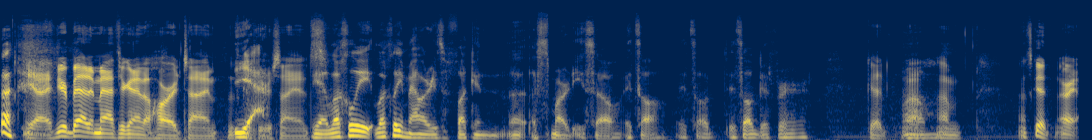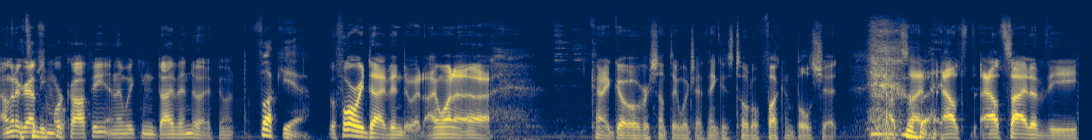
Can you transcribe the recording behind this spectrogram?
Yeah, if you're bad at math, you're gonna have a hard time with Yeah. computer science. yeah. Luckily, luckily Mallory's a fucking uh, a smarty, so it's all it's all it's all good for her. Good. Wow. Um, Um, that's good. All right, I'm gonna grab gonna some more coffee, and then we can dive into it if you want. Fuck yeah. Before we dive into it, I want to uh, kind of go over something which I think is total fucking bullshit outside Right. out, outside of the.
